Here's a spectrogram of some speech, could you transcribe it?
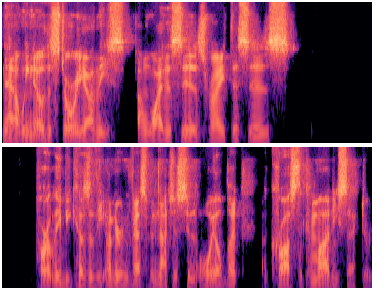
Now we know the story on these on why this is right? This is partly because of the underinvestment not just in oil but across the commodity sector.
